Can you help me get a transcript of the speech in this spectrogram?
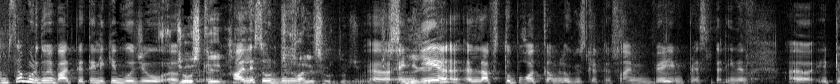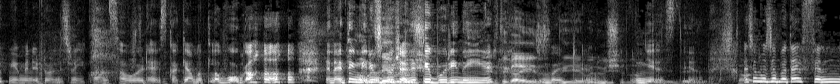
ہم سب اردو میں بات کرتے ہیں لیکن وہ جو خالص اردو خالص اردو یہ لفظ تو بہت کم لوگ یوز کرتے ہیں so I am very impress that even it took me میں نے ٹو انڈرسٹینڈ کون سا ورڈ ہے اس کا کیا مطلب ہوگا اینڈ آئی تھنک میری اردو شاید اتنی بری نہیں ہے اچھا مجھے بتائیں فلم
